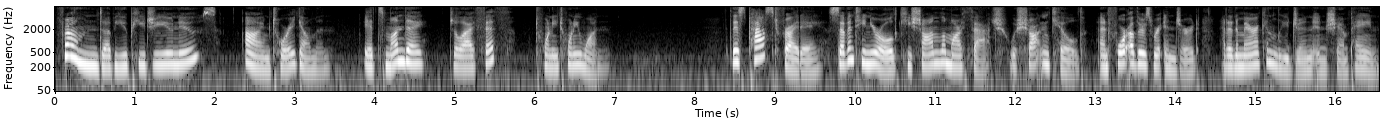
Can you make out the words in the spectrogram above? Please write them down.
From WPGU News, I'm Tori Gelman. It's Monday, July 5th, 2021. This past Friday, 17 year old Keyshawn Lamar Thatch was shot and killed, and four others were injured at an American Legion in Champaign.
